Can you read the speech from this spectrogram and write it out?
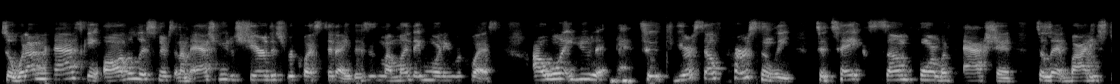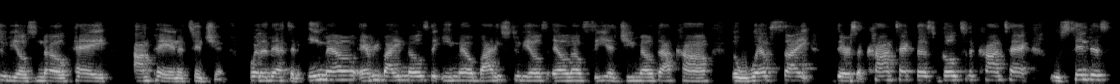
So, what I'm asking all the listeners, and I'm asking you to share this request today. This is my Monday morning request. I want you to, to yourself personally, to take some form of action to let Body Studios know, hey, I'm paying attention. Whether that's an email, everybody knows the email, Body Studios LLC at gmail.com. The website, there's a contact us, go to the contact. Lucinda's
